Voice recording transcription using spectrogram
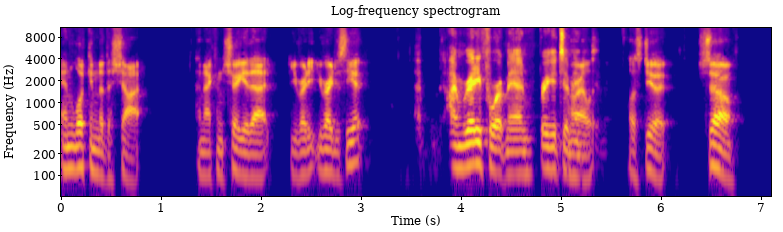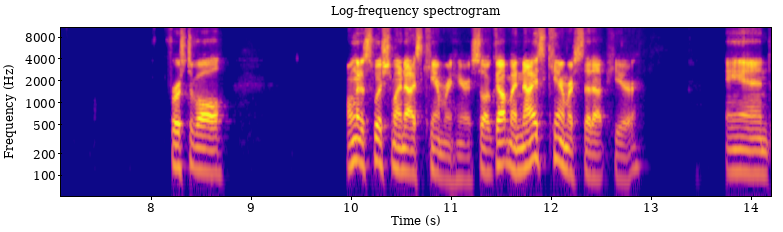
and look into the shot. And I can show you that. You ready? You ready to see it? I'm ready for it, man. Bring it to me. let's do it. So, first of all, I'm going to switch to my nice camera here. So I've got my nice camera set up here and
